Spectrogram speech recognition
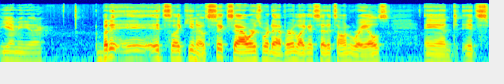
yeah. Me neither. But it, it's like you know six hours whatever like i said it's on rails and it's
